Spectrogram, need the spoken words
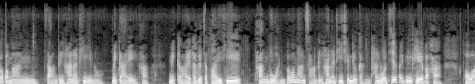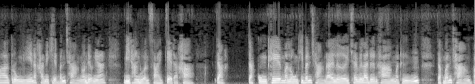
ก็ประมาณ 3-5 นาทีเนาะไม่ไกลค่ะ ไม่ไกลถ้าเกิดจะไปที่ทางด่วนก็ประมาณ 3-5 นาทีเช่นเดียวกัน ทางด่วนที่จะไปกรุงเทพอะค่ะ เพราะว่าตรงนี้นะคะ ในเขตบ้านฉางเนาะเดี๋ยวนี้มีทางด่วนสายเจ็ดอะค่ะ จาก จากกรุงเทพมาลงที่บ้านฉางได้เลย ใช้เวลาเดินทางมาถึงจากบ้านฉางไป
